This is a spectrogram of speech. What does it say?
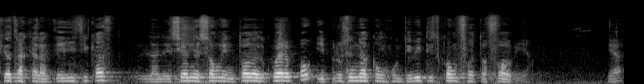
¿Qué otras características? Las lesiones son en todo el cuerpo y producen una conjuntivitis con fotofobia. ¿ya?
